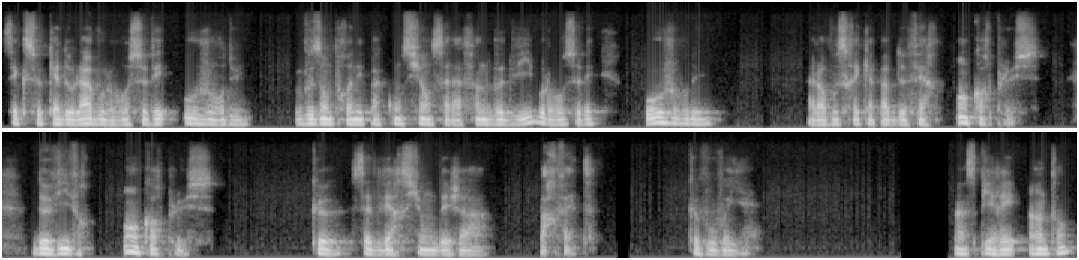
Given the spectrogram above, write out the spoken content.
C'est que ce cadeau-là, vous le recevez aujourd'hui. Vous n'en prenez pas conscience à la fin de votre vie, vous le recevez aujourd'hui. Alors vous serez capable de faire encore plus, de vivre encore plus que cette version déjà parfaite que vous voyez. Inspirez un temps.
